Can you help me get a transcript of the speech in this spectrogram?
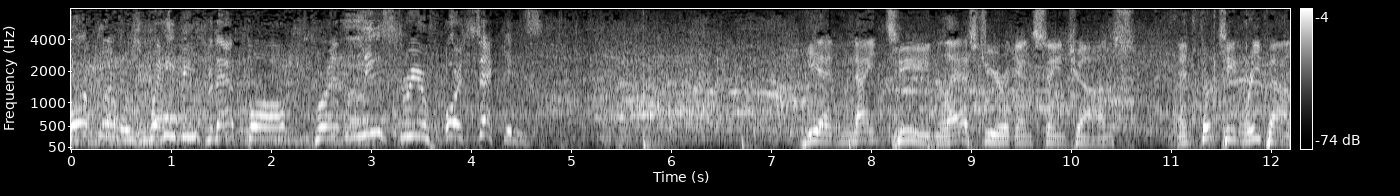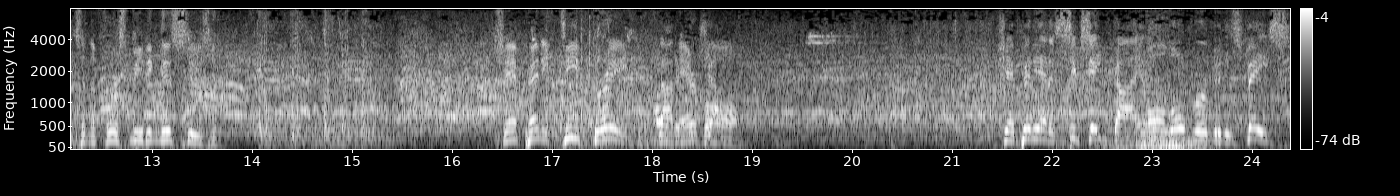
Horchler was waving for that ball for at least three or four seconds. He had 19 last year against St. John's and 13 rebounds in the first meeting this season. Champagnie deep three. Not a air good ball. Champagnie had a 6'8 guy all over him in his face.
